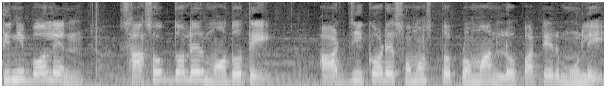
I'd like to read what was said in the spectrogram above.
তিনি বলেন, শাসক দলের মদতে আরজি করে সমস্ত প্রমাণ লোপাটের মূলে।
